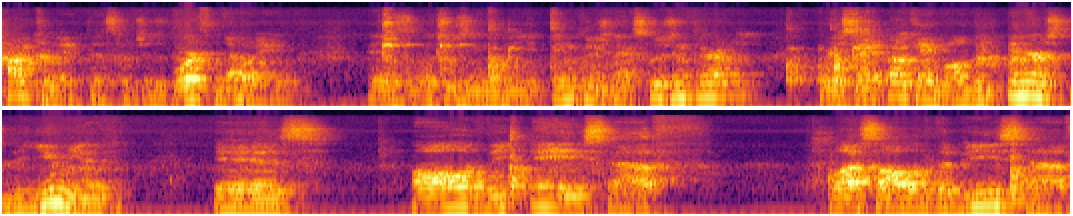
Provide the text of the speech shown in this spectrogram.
calculate this, which is worth knowing, is with using the inclusion exclusion theorem, where you say, okay, well the inner the union is all of the A stuff plus all of the B stuff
